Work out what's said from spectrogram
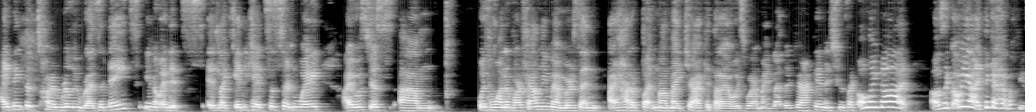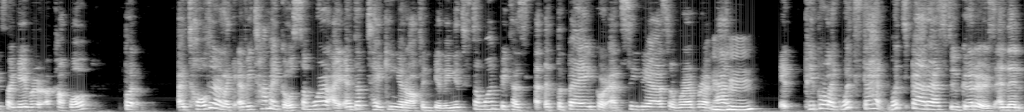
I think the term really resonates. You know, and it's it like it hits a certain way. I was just um, with one of our family members, and I had a button on my jacket that I always wear my leather jacket, and she was like, "Oh my god!" I was like, "Oh yeah, I think I have a few." So I gave her a couple, but I told her like every time I go somewhere, I end up taking it off and giving it to someone because at the bank or at CVS or wherever I'm at, Mhm. it, people are like, "What's that? What's badass do gooders?" And then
